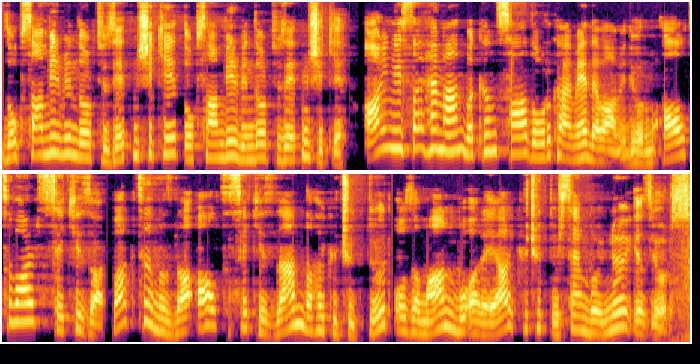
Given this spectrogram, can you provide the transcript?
91.472, 91.472. Aynıysa hemen bakın sağa doğru kaymaya devam ediyorum. 6 var, 8 var. Baktığımızda 6 8'den daha küçüktür. O zaman bu araya küçüktür sembolünü yazıyoruz.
